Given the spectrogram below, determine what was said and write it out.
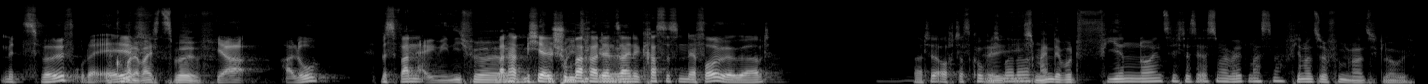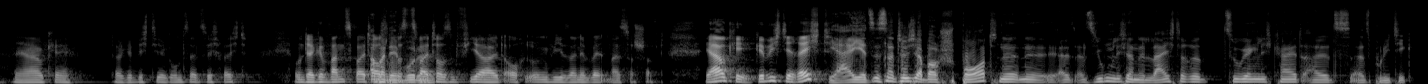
mit zwölf oder elf. Ja, guck mal, da war ich zwölf. Ja, hallo? Bis wann? Ja, irgendwie nicht für. Wann hat Michael Schumacher Politik, denn seine krassesten Erfolge gehabt? Warte, auch das gucke ich mal nach. Ich meine, der wurde 94 das erste Mal Weltmeister. 94 oder 95, glaube ich. Ja, okay. Da gebe ich dir grundsätzlich recht. Und der gewann 2000 der bis 2004 halt auch irgendwie seine Weltmeisterschaft. Ja, okay, gebe ich dir recht. Ja, jetzt ist natürlich aber auch Sport eine, eine, als, als Jugendlicher eine leichtere Zugänglichkeit als, als Politik.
